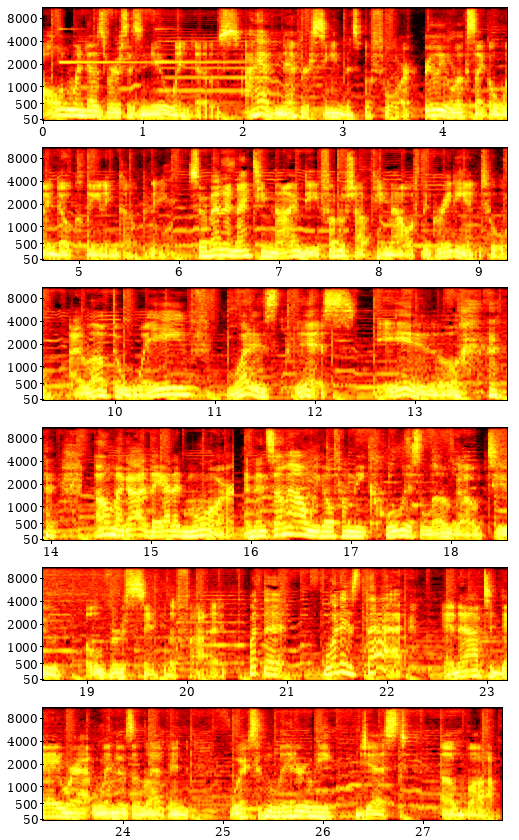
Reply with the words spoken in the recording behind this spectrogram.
Old Windows versus new Windows. I have never seen this before. Really looks like a window cleaning company. So then in 1990, Photoshop came out with the gradient tool. I love the wave. What is this? Ew. oh my god, they added more. And then somehow we go from the coolest logo to oversimplified. What the? What is that? And now today we're at Windows 11, where it's literally just a box.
